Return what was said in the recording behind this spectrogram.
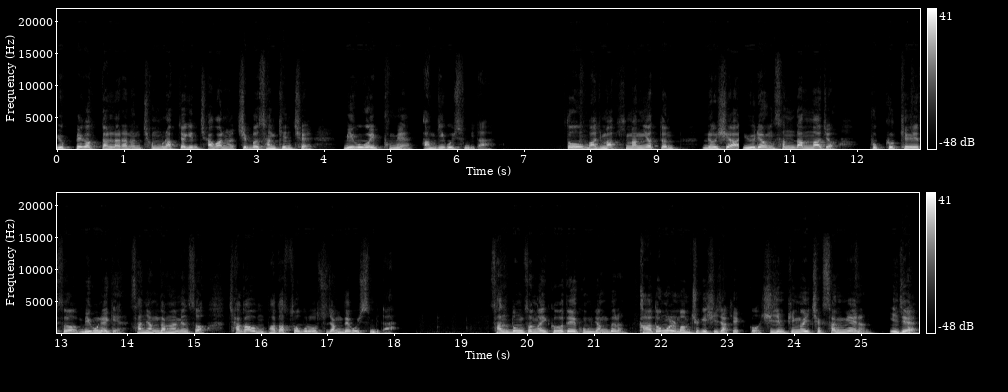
600억 달러라는 천문학적인 차관을 집어삼킨 채 미국의 품에 안기고 있습니다. 또 마지막 희망이었던 러시아 유령 선단마저 북극해에서 미군에게 사냥당하면서 차가운 바닷속으로 수장되고 있습니다. 산둥성의 거대 공장들은 가동을 멈추기 시작했고 시진핑의 책상 위에는 이제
